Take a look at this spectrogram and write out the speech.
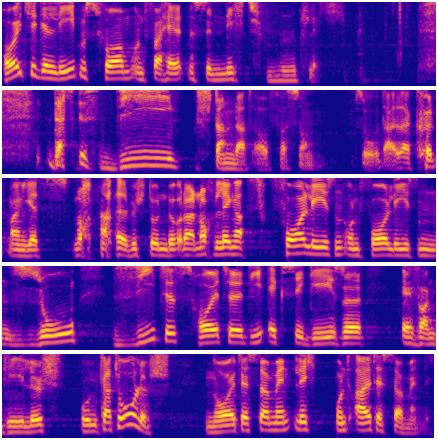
heutige Lebensformen und Verhältnisse nicht möglich. Das ist die Standardauffassung. So, da, da könnte man jetzt noch eine halbe Stunde oder noch länger vorlesen und vorlesen. So sieht es heute die Exegese evangelisch und katholisch neutestamentlich und alttestamentlich.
